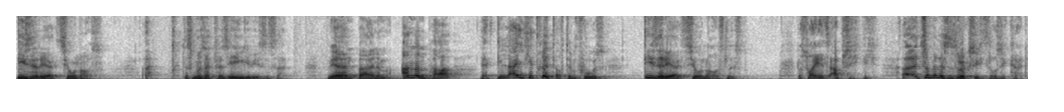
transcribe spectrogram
diese Reaktion aus. Das muss ein Versehen gewesen sein. Während bei einem anderen Paar der gleiche Tritt auf den Fuß diese Reaktion auslöst. Das war jetzt absichtlich, äh, zumindest Rücksichtslosigkeit.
